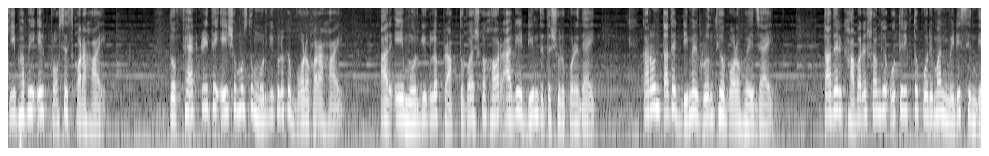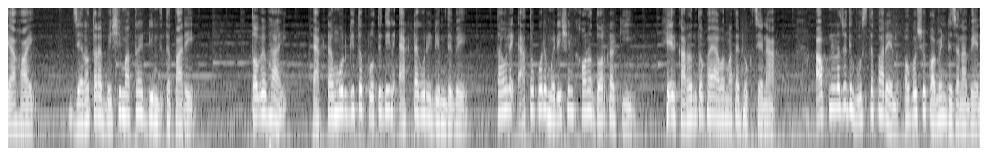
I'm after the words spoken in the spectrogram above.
কীভাবে এর প্রসেস করা হয়? তো ফ্যাক্টরিতে এই সমস্ত মুরগিগুলোকে বড় করা হয়, আর এই মুরগিগুলো প্রাপ্তবয়স্ক হওয়ার আগে ডিম দিতে শুরু করে দেয়। কারণ তাদের ডিমের গ্রন্থিও বড় হয়ে যায়। তাদের খাবারের সঙ্গে অতিরিক্ত পরিমাণ মেডিসিন দেওয়া হয়, যেন তারা বেশি মাত্রায় ডিম দিতে পারে। তবে ভাই, একটা মুরগি তো প্রতিদিন একটা করে ডিম দেবে, তাহলে এত করে মেডিসিন খাওয়ানোর দরকার কি? এর কারণ তো ভাই আমার মাথায় ঢুকছে না। আপনারা যদি বুঝতে পারেন, অবশ্যই কমেন্টে জানাবেন।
